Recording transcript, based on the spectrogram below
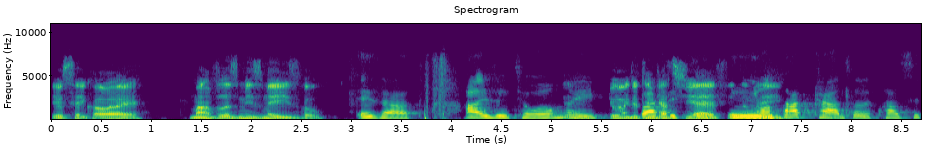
eu sei qual é. Marvelous Miss Maisel. Exato. Ai, gente, eu amei. Eu ainda Eu tenho que assistir assisti essa uma também. tacada quase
